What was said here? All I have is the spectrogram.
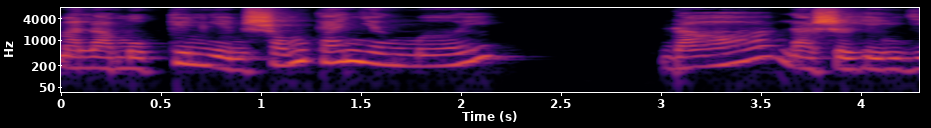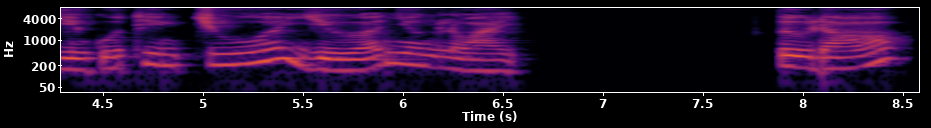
mà là một kinh nghiệm sống cá nhân mới. Đó là sự hiện diện của Thiên Chúa giữa nhân loại. Từ đó,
